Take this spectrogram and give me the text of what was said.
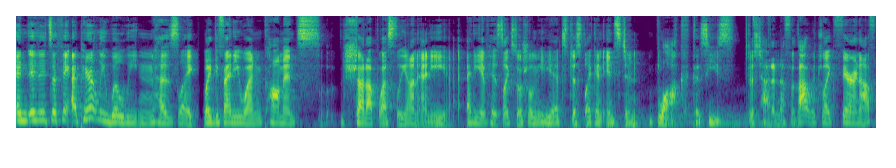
And, and it's a thing. Apparently, Wil Wheaton has like like if anyone comments "shut up, Wesley" on any any of his like social media, it's just like an instant block because he's just had enough of that. Which like fair enough.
